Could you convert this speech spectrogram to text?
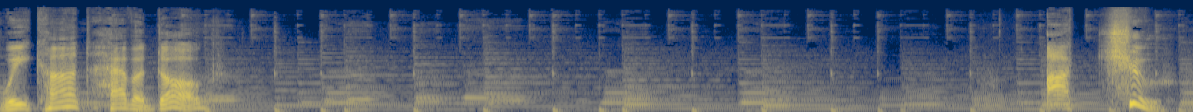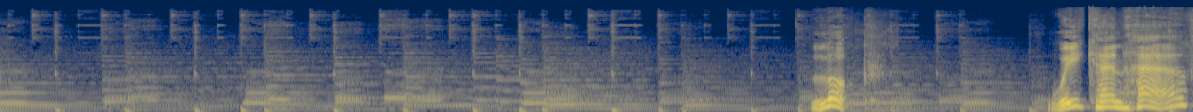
We can't have a dog. Achoo! Look, we can have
